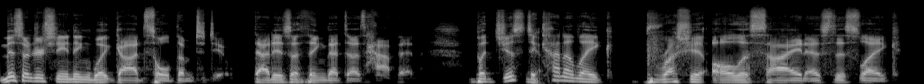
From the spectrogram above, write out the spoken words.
misunderstanding what God told them to do. That is a thing that does happen. But just to yeah. kind of like brush it all aside as this like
